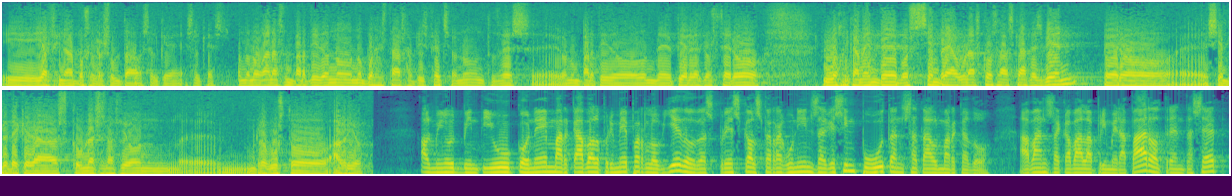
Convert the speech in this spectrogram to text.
y, al final pues el resultado es el que es el que es. Cuando no ganas un partido no, no puedes estar satisfecho, ¿no? Entonces eh, con un partido donde pierdes 2-0 lógicamente pues siempre hay algunas cosas que haces bien, pero eh, siempre te quedas con una sensación, eh, un agrio. Al minut 21, Coné marcava el primer per l'Oviedo després que els tarragonins haguessin pogut encetar el marcador. Abans d'acabar la primera part, el 37,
